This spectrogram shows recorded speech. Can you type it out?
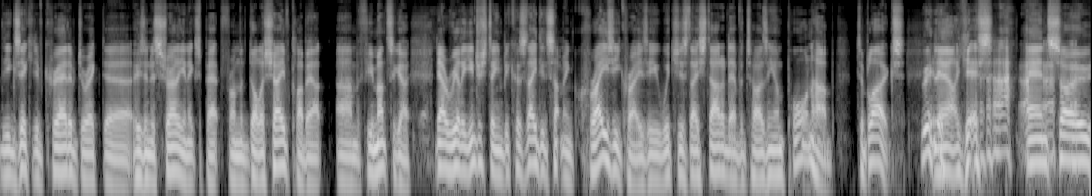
the executive creative director, who's an Australian expat from the Dollar Shave Club, out um, a few months ago. Now, really interesting because they did something crazy, crazy, which is they started advertising on Pornhub to blokes. Really? Now, yes. and so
